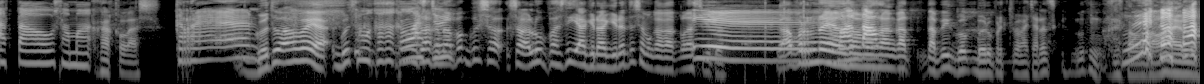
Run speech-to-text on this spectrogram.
atau sama kakak kelas. Keren? gue tuh apa ya? Gue Sama kakak kelas, cuy. kenapa gue selalu pasti akhir-akhirnya tuh sama kakak kelas gitu. Iya. Gak pernah yang sama sangkat. Tapi gue baru pacaran Lu tau lu.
